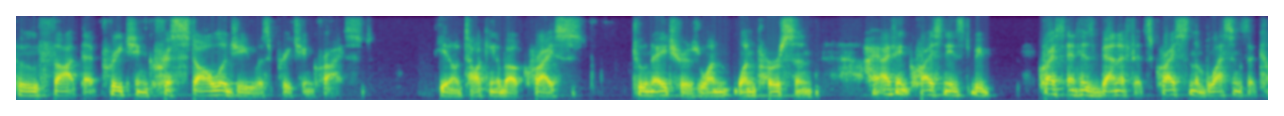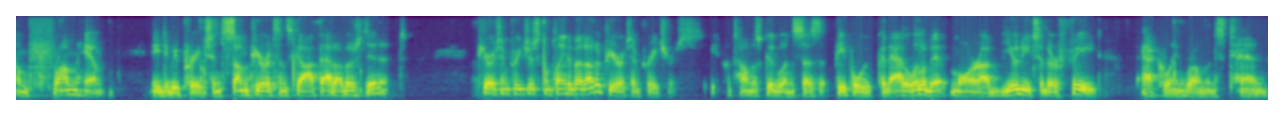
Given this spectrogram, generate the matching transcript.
who thought that preaching Christology was preaching Christ. You know, talking about Christ two natures, one one person. I, I think Christ needs to be Christ and his benefits, Christ and the blessings that come from him need to be preached. And some Puritans got that, others didn't. Puritan preachers complained about other Puritan preachers. You know, Thomas Goodwin says that people could add a little bit more uh, beauty to their feet, echoing Romans 10,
